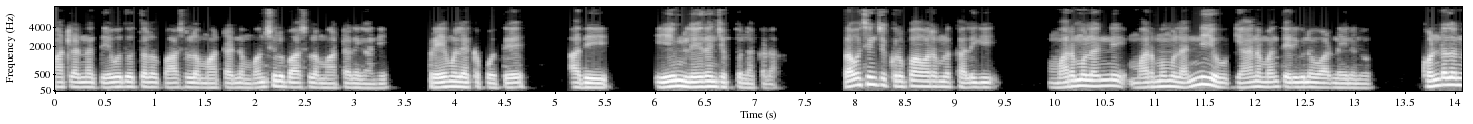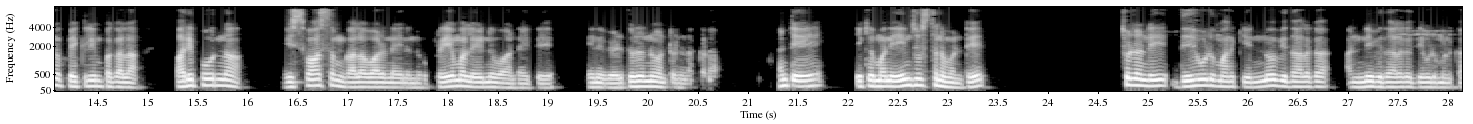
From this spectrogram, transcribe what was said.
మాట్లాడిన దేవదూతల భాషలో మాట్లాడిన మనుషుల భాషలో మాట్లాడిన కానీ ప్రేమ లేకపోతే అది ఏం లేదని చెప్తున్నా అక్కడ. ప్రవచించి కృపావరంలో కలిగి మర్మలన్నీ మర్మములన్నీ జ్ఞానమంతా ఎరిగిన వాడినైనను కొండలను పెకిలింపగల పరిపూర్ణ విశ్వాసం గలవాడినైనను ప్రేమ లేని వాడినైతే నేను వెడుతుడను అంటున్నాను అక్కడ. అంటే ఇక మనం ఏం చూస్తున్నామంటే చూడండి దేవుడు మనకి ఎన్నో విధాలుగా అన్ని విధాలుగా దేవుడు మనకు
